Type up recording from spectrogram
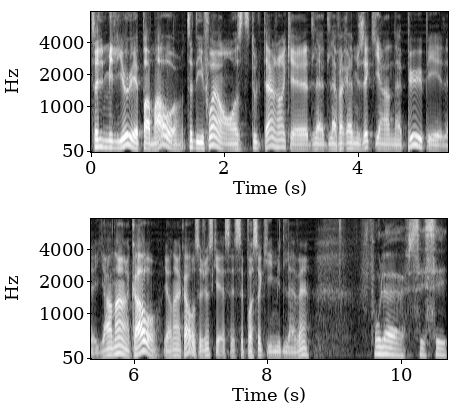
tu sais, le milieu est pas mort. Tu sais, des fois, on se dit tout le temps, genre, que de la, de la vraie musique, il y en a plus, puis euh, il y en a encore. Il y en a encore, c'est juste que c'est c'est pas ça qui est mis de l'avant. Faut le. C'est, c'est-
